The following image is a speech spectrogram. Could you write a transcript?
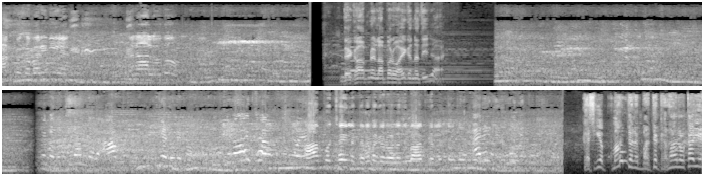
आपको खबर ही नहीं है। बना लो तो। देखा आपने लापरवाही का नतीजा है। आपको अच्छा ही लगता है ना मैं घर वालों से बात कर लेता हूँ तो। कैसी अपमानजनक बातें कर रहा है लड़का ये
